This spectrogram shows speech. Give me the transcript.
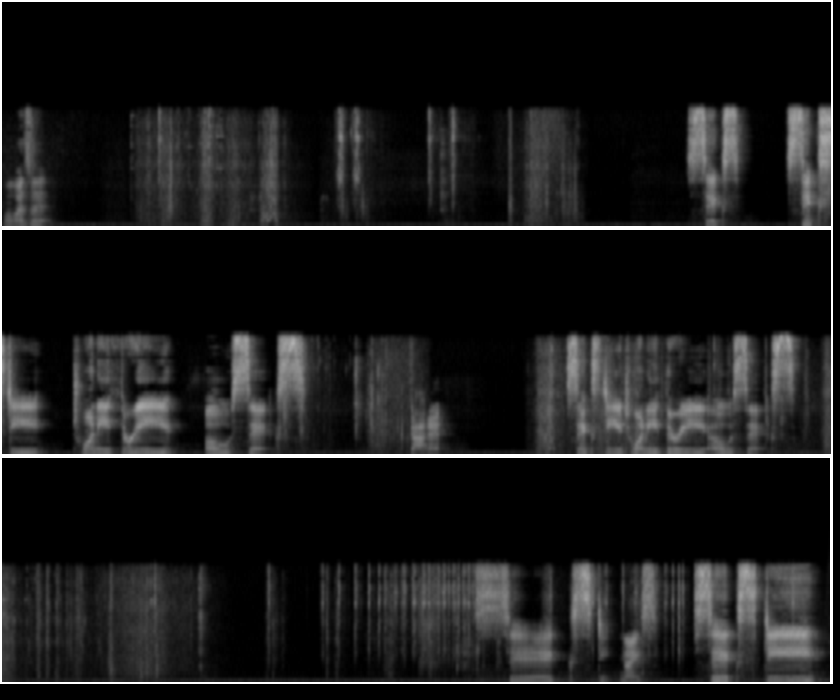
What was it? Six sixty twenty-three oh six. Got it. Sixty twenty-three oh six. Sixty, nice. Sixty,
